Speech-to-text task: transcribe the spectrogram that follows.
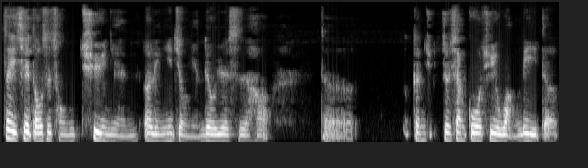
这一切都是从去年二零一九年六月四号的，根据就像过去往例的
